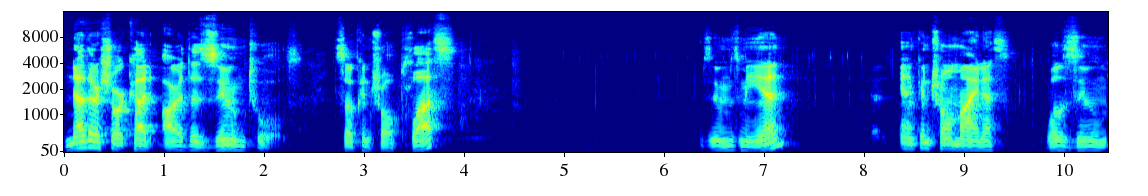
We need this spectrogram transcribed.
Another shortcut are the zoom tools. So control plus zooms me in and control minus will zoom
